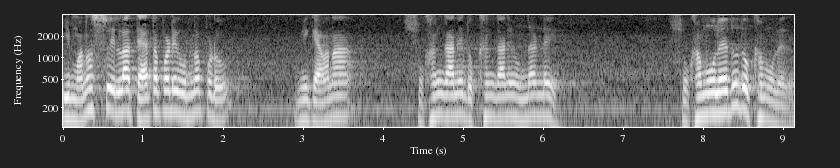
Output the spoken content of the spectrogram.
ఈ మనస్సు ఇలా తేటపడి ఉన్నప్పుడు మీకేమైనా సుఖం కానీ దుఃఖం కానీ ఉందండి? సుఖము లేదు దుఃఖము లేదు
